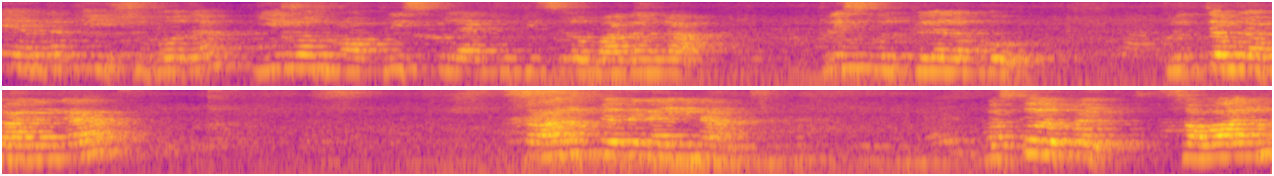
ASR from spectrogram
అందరికీ శుభోదయం. ఈరోజు మా ప్రీ స్కూల్ యాక్టివిటీస్లో భాగంగా ప్రీ స్కూల్ పిల్లలకు కృత్యంలో భాగంగా సారూప్యత కలిగిన వస్తువులపై సవాలు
